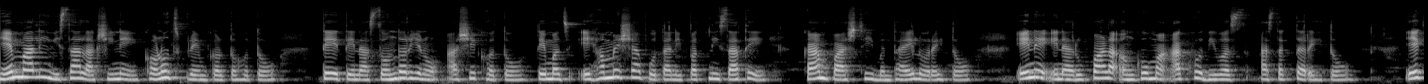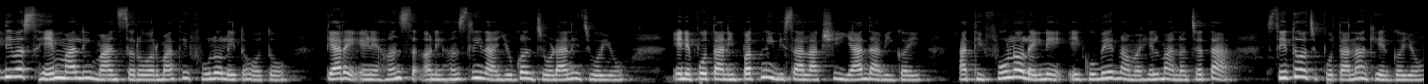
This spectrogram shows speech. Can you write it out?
હેમમાલી વિશાલાક્ષીને ઘણો જ પ્રેમ કરતો હતો. તે તેના સૌંદર્યનો આશિક હતો. તેમજ એ હંમેશા પોતાની પત્ની સાથે કામપાશથી બંધાયેલો રહેતો. એને એના રૂપાળા અંગોમાં આખો દિવસ આસક્ત રહેતો. એક દિવસ હેમમાલી માનસરોવરમાંથી ફૂલો લેતો હતો. ત્યારે એણે હંસ અને હંસલીના યુગલ જોડાને જોયું. એને પોતાની પત્ની વિશાલાક્ષી યાદ આવી ગઈ. આથી ફૂલો લઈને એ કુબેરના મહેલમાં ન જતા સીધો જ પોતાના ઘેર ગયો.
